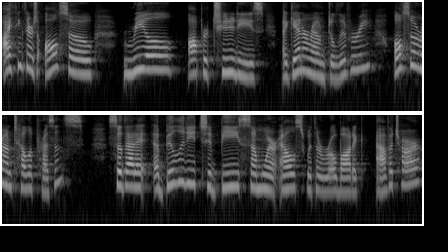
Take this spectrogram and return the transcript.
I think there's also real opportunities, again, around delivery, also around telepresence, so that ability to be somewhere else with a robotic avatar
